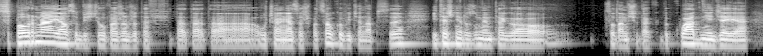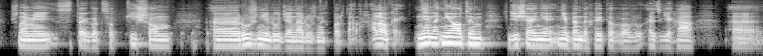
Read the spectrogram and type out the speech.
sporna. Ja osobiście uważam, że ta, ta, ta, ta uczelnia zeszła całkowicie na psy i też nie rozumiem tego, co tam się tak dokładnie dzieje przynajmniej z tego, co piszą e, różni ludzie na różnych portalach. Ale okej, okay. nie, nie o tym dzisiaj nie, nie będę hejtował SGH, e,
